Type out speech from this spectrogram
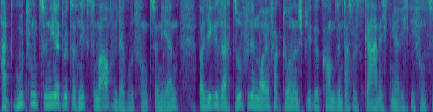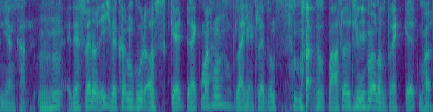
hat gut funktioniert, wird das nächste Mal auch wieder gut funktionieren. Weil, wie gesagt, so viele neue Faktoren ins Spiel gekommen sind, dass es gar nicht mehr richtig funktionieren kann. Mhm. Der Sven und ich, wir können gut aus Geld Dreck machen. Gleich erklärt uns Markus Bartelt, wie man aus Dreck Geld macht.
